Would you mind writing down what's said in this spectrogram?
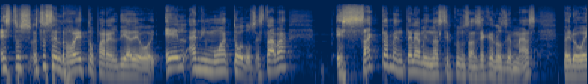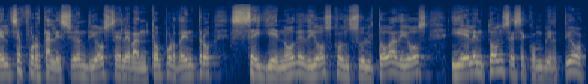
Esto es, esto es el reto para el día de hoy. Él animó a todos. Estaba exactamente la misma circunstancia que los demás, pero él se fortaleció en Dios, se levantó por dentro, se llenó de Dios, consultó a Dios y él entonces se convirtió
